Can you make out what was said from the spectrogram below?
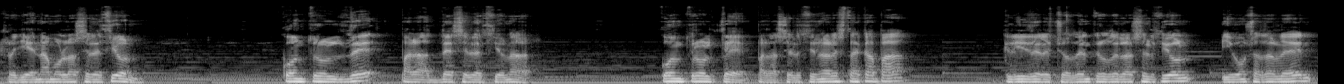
rellenamos la selección. Control D para deseleccionar. Control T para seleccionar esta capa, clic derecho dentro de la selección y vamos a darle en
